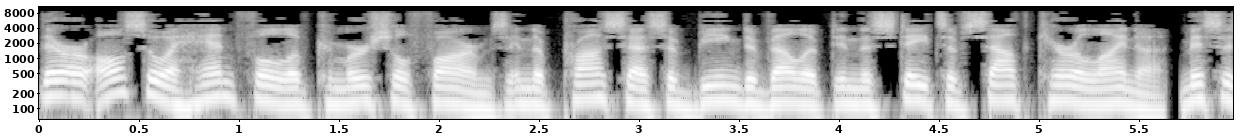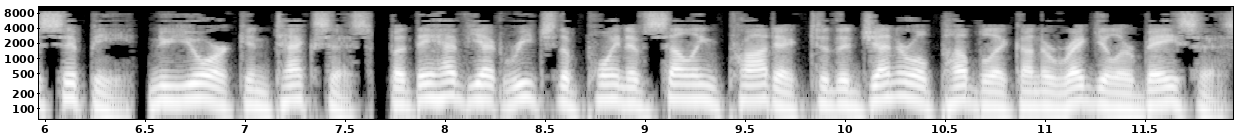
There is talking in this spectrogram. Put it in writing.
There are also a handful of commercial farms in the process of being developed in the states of South Carolina, Mississippi, New York and Texas, but they have yet reached the point of selling product to the general public on a regular basis.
